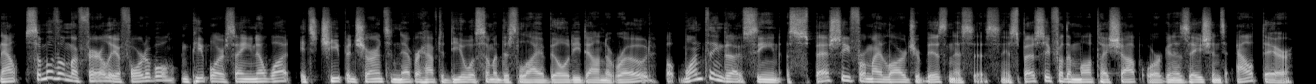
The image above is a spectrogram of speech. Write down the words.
Now, some of them are fairly affordable and people are saying, you know what? It's cheap insurance and never have to deal with some of this liability down the road. But one thing that I've seen, especially for my larger businesses, especially for the multi shop organizations out there,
